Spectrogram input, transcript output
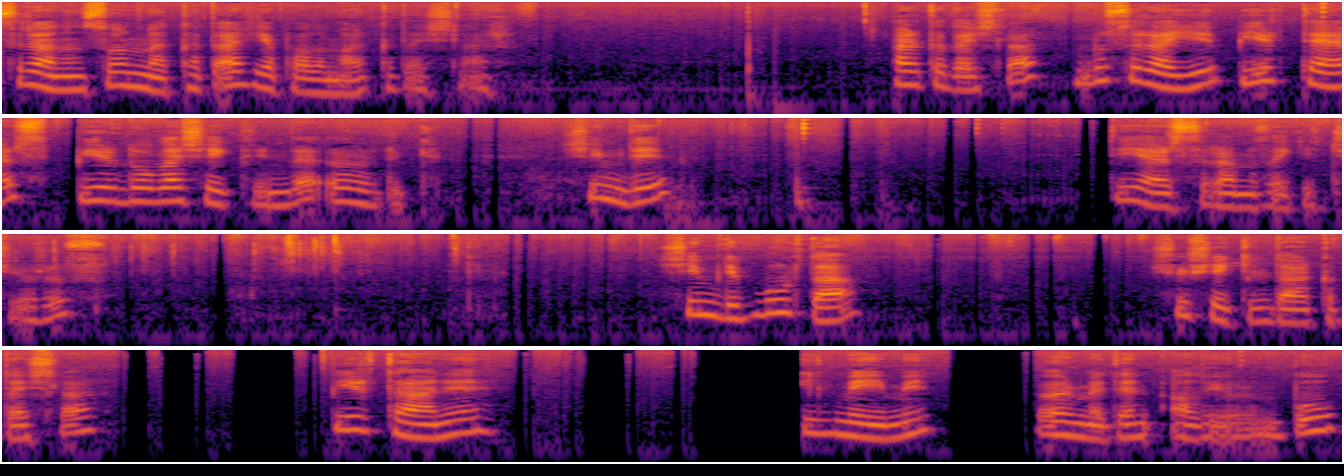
sıranın sonuna kadar yapalım arkadaşlar. Arkadaşlar bu sırayı bir ters, bir dola şeklinde ördük. Şimdi diğer sıramıza geçiyoruz. Şimdi burada şu şekilde arkadaşlar bir tane ilmeğimi örmeden alıyorum. Bu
